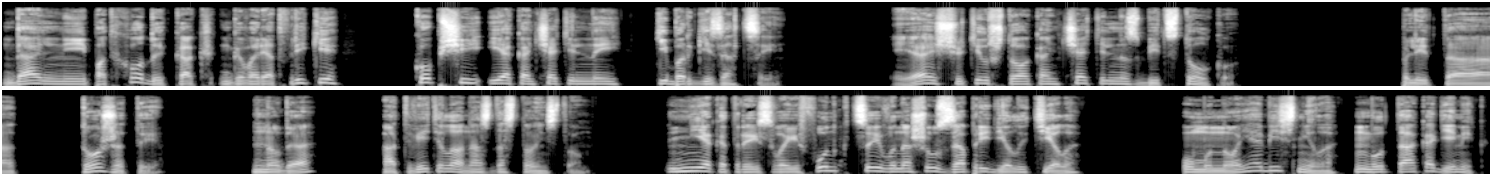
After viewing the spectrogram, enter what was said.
Дальние подходы, как говорят фрики, к общей и окончательной киборгизации. Я ощутил, что окончательно сбит с толку. «Плита тоже ты?» «Ну да», — ответила она с достоинством. «Некоторые свои функции выношу за пределы тела». Умно я объяснила, будто академик.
